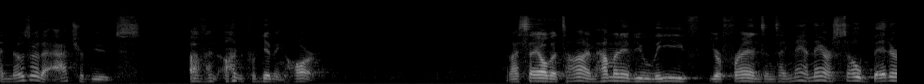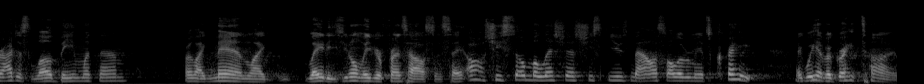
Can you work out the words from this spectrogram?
And those are the attributes of an unforgiving heart. And I say all the time, how many of you leave your friends and say, man, they are so bitter. I just love being with them. Or like, man, like, ladies, you don't leave your friend's house and say, oh, she's so malicious. She spews malice all over me. It's great. Like, we have a great time.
